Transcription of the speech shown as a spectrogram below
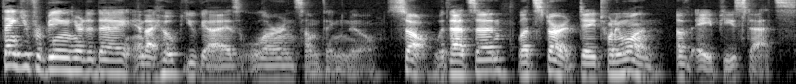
Thank you for being here today, and I hope you guys learn something new. So, with that said, let's start day 21 of AP Stats.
